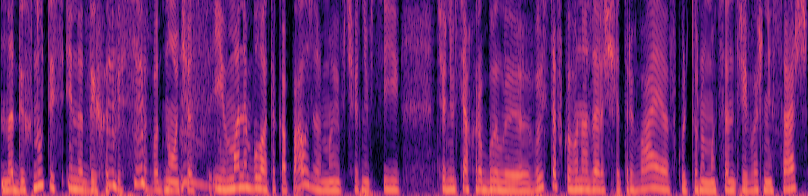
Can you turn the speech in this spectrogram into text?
надихнутись і надихатись водночас. І в мене була така пауза. Ми в Чернівці в Чернівцях робили виставку. Вона зараз ще триває в культурному центрі Вернісаж,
